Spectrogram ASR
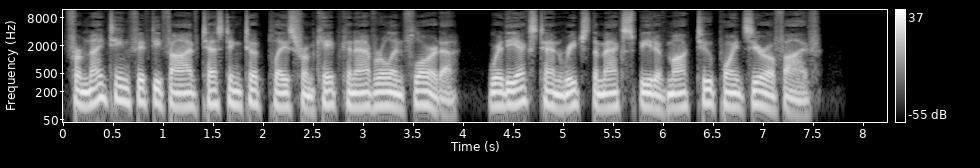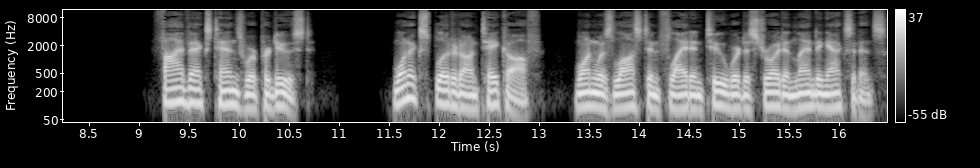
From 1955 testing took place from Cape Canaveral in Florida, where the X-10 reached the max speed of Mach 2.05. Five X-10s were produced. One exploded on takeoff, one was lost in flight and two were destroyed in landing accidents.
